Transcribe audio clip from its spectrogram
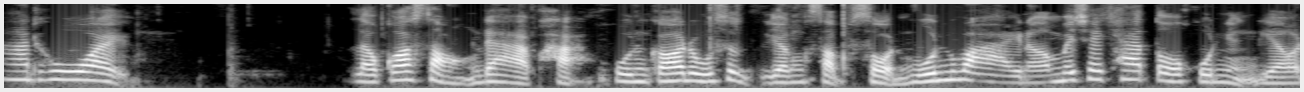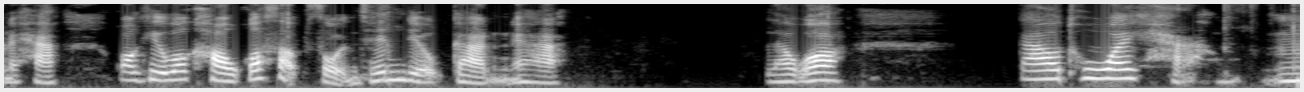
5ถ้วย แล้วก็ 2 ดาบค่ะ คุณก็รู้สึกยังสับสนวุ่นวายเนาะไม่ใช่แค่ตัวคุณอย่างเดียวนะคะกวาคิดว่าเขาก็สับสนเช่นเดียวกันนะคะ แล้วก็เก้าถ้วยค่ะ อื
